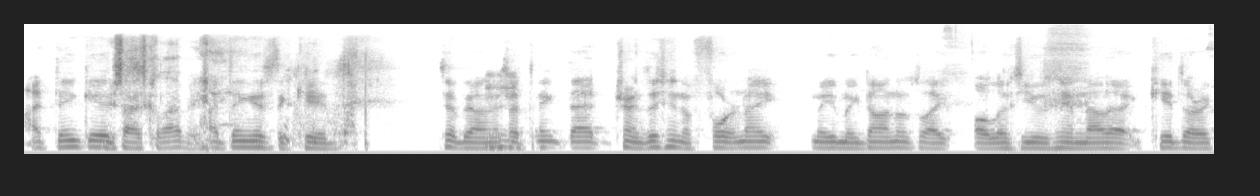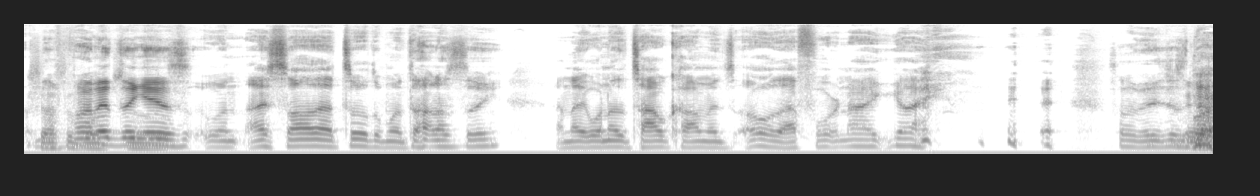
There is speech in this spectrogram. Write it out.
I think it's. besides collabing? I think it's the kids. To be honest, I Mm-hmm. think that transition to Fortnite made McDonald's like, oh, let's use him now that kids are accessible. The accessible. funny thing to- is, when I saw that too, the McDonald's thing, and like one of the top comments, "Oh, that Fortnite guy." so they just Yeah, know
